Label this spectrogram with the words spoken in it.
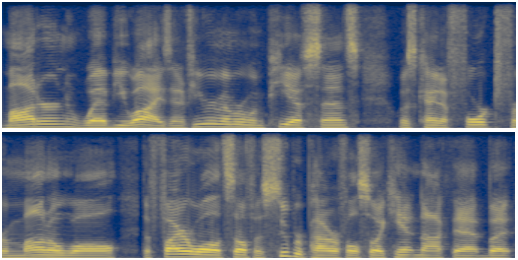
modern web UIs. And if you remember when pfSense was kind of forked from MonoWall, the firewall itself is super powerful, so I can't knock that. But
